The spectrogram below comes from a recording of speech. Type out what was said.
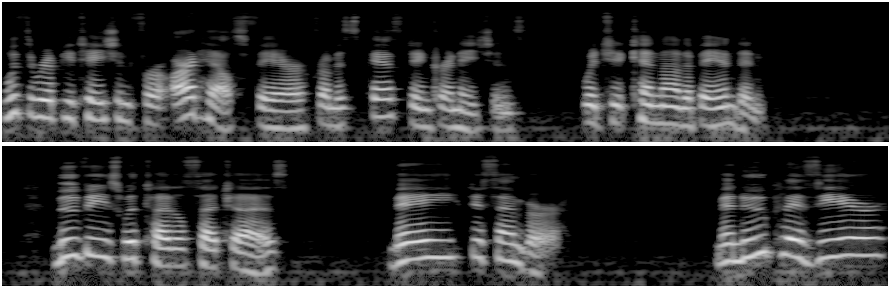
with the reputation for art house fare from its past incarnations, which it cannot abandon. Movies with titles such as May, December. Menu plaisir,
